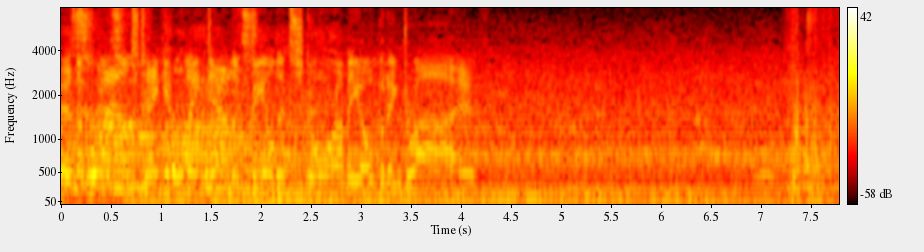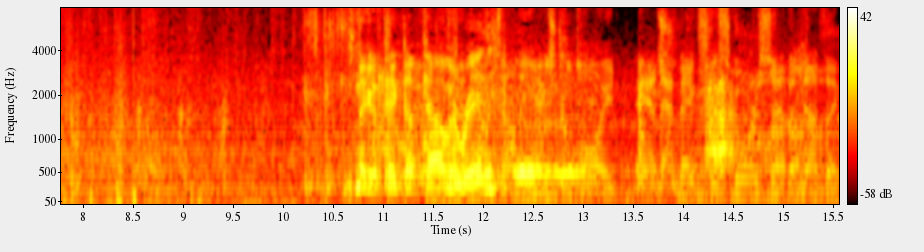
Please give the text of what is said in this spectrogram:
And the Browns take it right down the field and score on the opening drive. This nigga picked up Calvin Ridley. It's on the extra point, and that makes the score 7 nothing.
